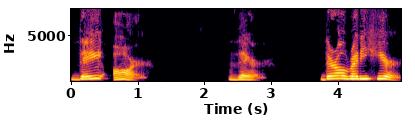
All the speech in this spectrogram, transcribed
They are there. They're already here.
